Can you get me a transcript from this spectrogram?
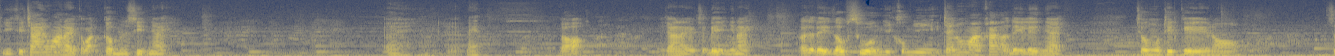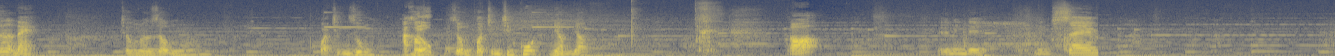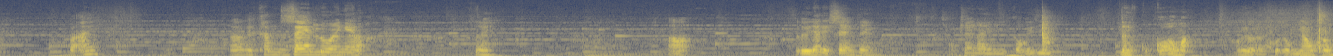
Thì cái chai hoa này các bạn cầm lên xịt này Ê, nét. Đó. Cái chai này sẽ để như này. Nó sẽ để dốc xuống chứ không như những chai nước hoa khác là để lên như này trông một thiết kế nó rất là đẹp trông nó giống quả trứng rung. À không nope. giống quả trứng chim cút nhầm nhầm. Đó. Để mình để mình xem. Vãi. Đó cái khăn gen luôn anh em ạ. Đây. Đó. Từ nhá để xem xem trong chai này thì có cái gì? Đây cũng có không ạ? Không hiểu là có giống nhau không?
